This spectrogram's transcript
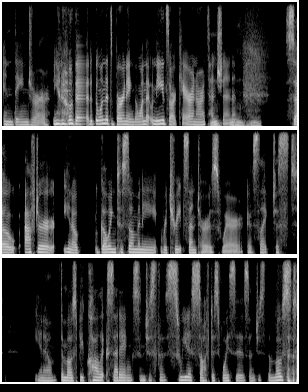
in danger you know that the one that's burning the one that needs our care and our attention. And Mm, mm, so after you know going to so many retreat centers where it's like just you know the most bucolic settings and just the sweetest softest voices and just the most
